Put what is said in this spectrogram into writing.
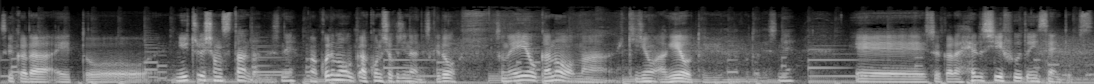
それから、えーと、ニュートリションスタンダードですね、まあ、これも学校の食事なんですけどその栄養価の、まあ、基準を上げようというようなことですね。えー、それからヘルシーフードインセンティブス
